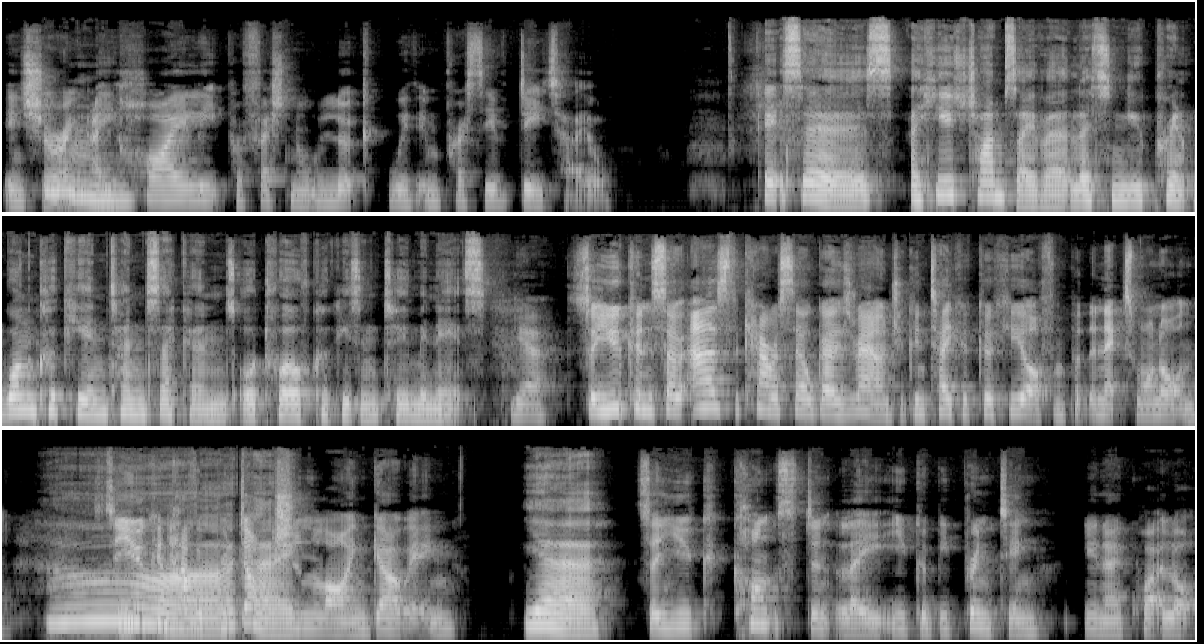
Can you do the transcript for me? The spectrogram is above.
ensuring a Hmm. highly professional look with impressive detail. It says a huge time saver, letting you print one cookie in 10 seconds or 12 cookies in two minutes. Yeah. So you can, so as the carousel goes round, you can take a cookie off and put the next one on. So you can have Ah, a okay. production line going. Yeah. so you could constantly you could be printing you know quite a lot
